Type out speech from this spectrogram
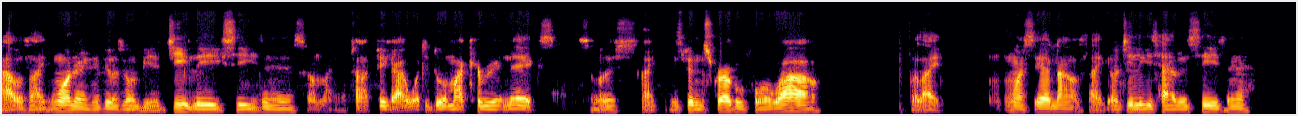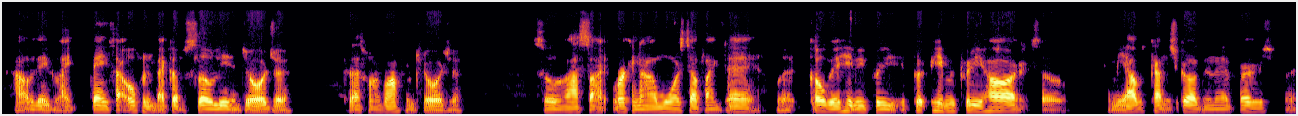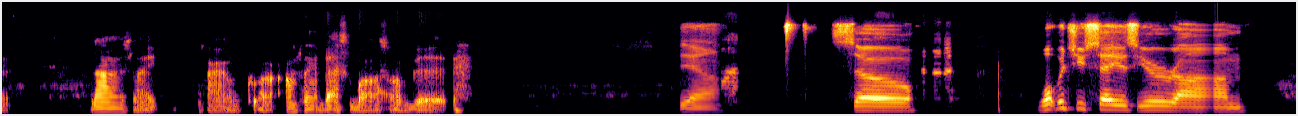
I was like wondering if it was going to be a G League season. So I'm like I'm trying to figure out what to do with my career next. So it's like it's been a struggle for a while, but like once they announced like oh G League's having a season, how they like things are opening back up slowly in Georgia, because that's where I'm from Georgia. So I started working out more stuff like that. But COVID hit me pretty it put, hit me pretty hard. So I mean I was kind of struggling at first, but now it's like I'm. I'm playing basketball, so I'm good. Yeah. So, what would you say is your um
